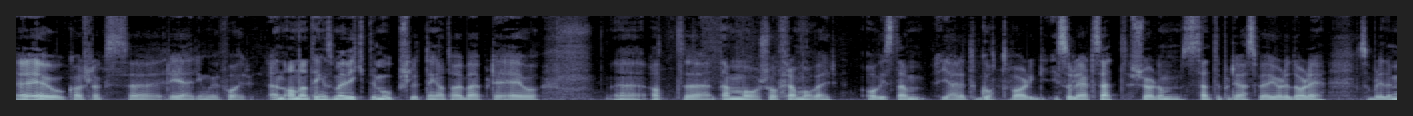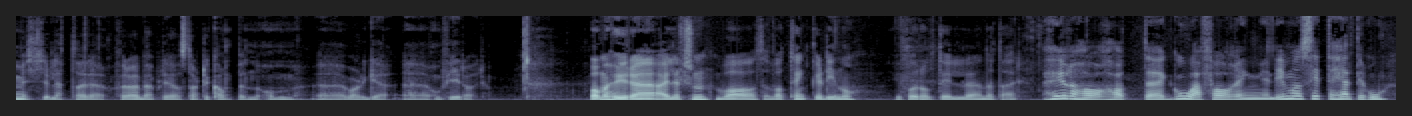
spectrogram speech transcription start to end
er jo hva slags eh, regjering vi får. En annen ting som er viktig med oppslutninga til Arbeiderpartiet, er jo eh, at de må se framover. Og hvis de gjør et godt valg isolert sett, sjøl om Senterpartiet og SV gjør det dårlig, så blir det mye lettere for Arbeiderpartiet å starte kampen om valget om fire år. Hva med Høyre, Eilertsen? Hva, hva tenker de nå? i forhold til eh, dette her? Høyre har hatt eh, god erfaring. De må sitte helt i ro eh,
